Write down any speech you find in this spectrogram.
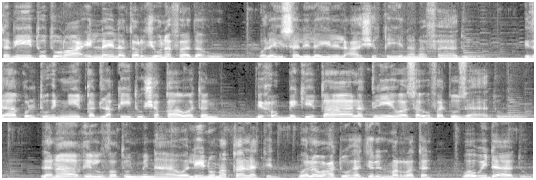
تبيت تراعي الليل ترجو نفاده وليس لليل العاشقين نفاد. إذا قلت إني قد لقيت شقاوة بحبك قالت لي وسوف تزاد. لنا غلظة منها ولين مقالة ولوعة هجر مرة ووداد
